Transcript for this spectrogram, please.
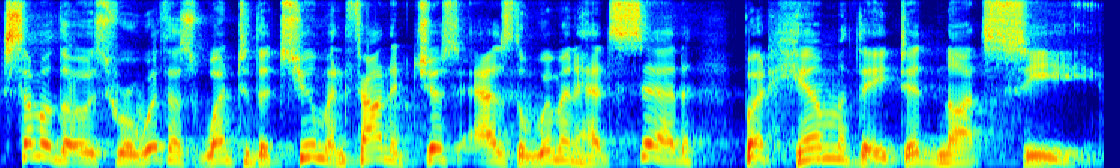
Some of those who were with us went to the tomb and found it just as the women had said, but him they did not see.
